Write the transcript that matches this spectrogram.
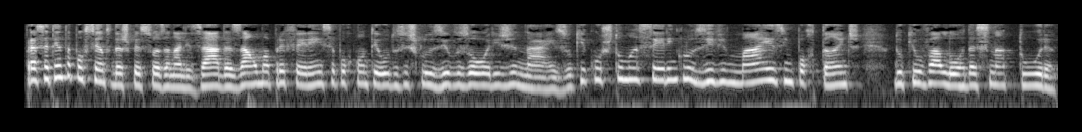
Para 70% das pessoas analisadas, há uma preferência por conteúdos exclusivos ou originais, o que costuma ser inclusive mais importante do que o valor da assinatura.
